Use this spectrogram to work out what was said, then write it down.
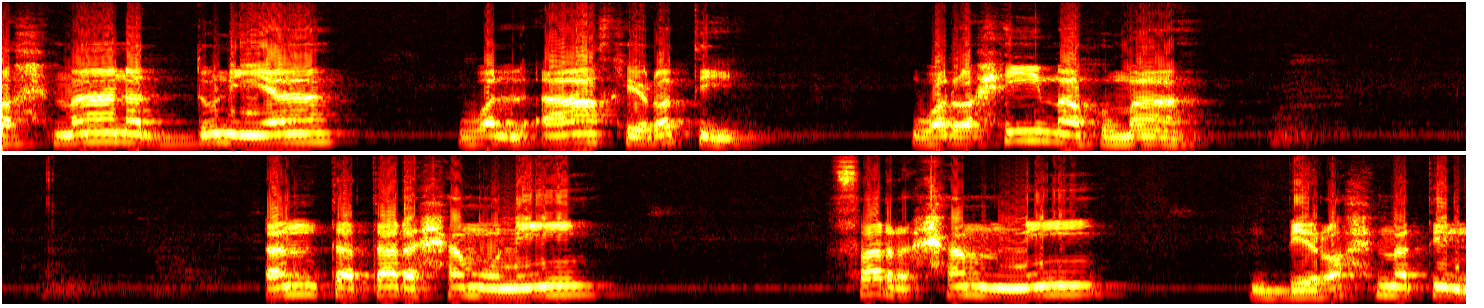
রহমান দুনিয়া ওয়াল আখিরতি वरहीमहुमा अंत तरहमुनी फरहमनी बिरहमतिन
